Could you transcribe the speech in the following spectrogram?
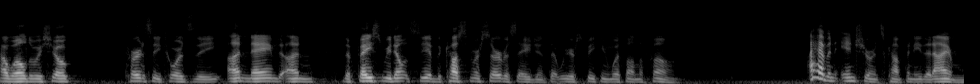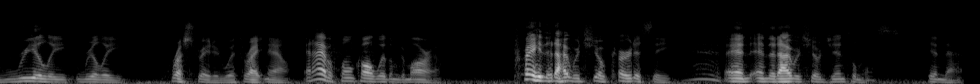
how well do we show courtesy towards the unnamed, un, the face we don't see of the customer service agent that we are speaking with on the phone? I have an insurance company that I am really, really frustrated with right now. And I have a phone call with them tomorrow. Pray that I would show courtesy and, and that I would show gentleness in that.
